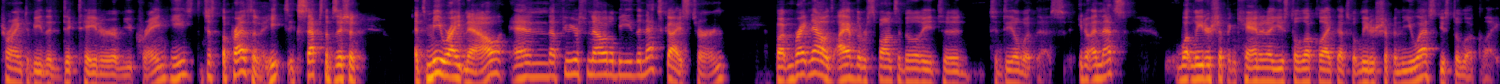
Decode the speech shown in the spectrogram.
trying to be the dictator of Ukraine. He's just the president. He accepts the position. It's me right now, and a few years from now, it'll be the next guy's turn. But right now, I have the responsibility to to deal with this. You know, and that's what leadership in Canada used to look like. That's what leadership in the U.S. used to look like.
